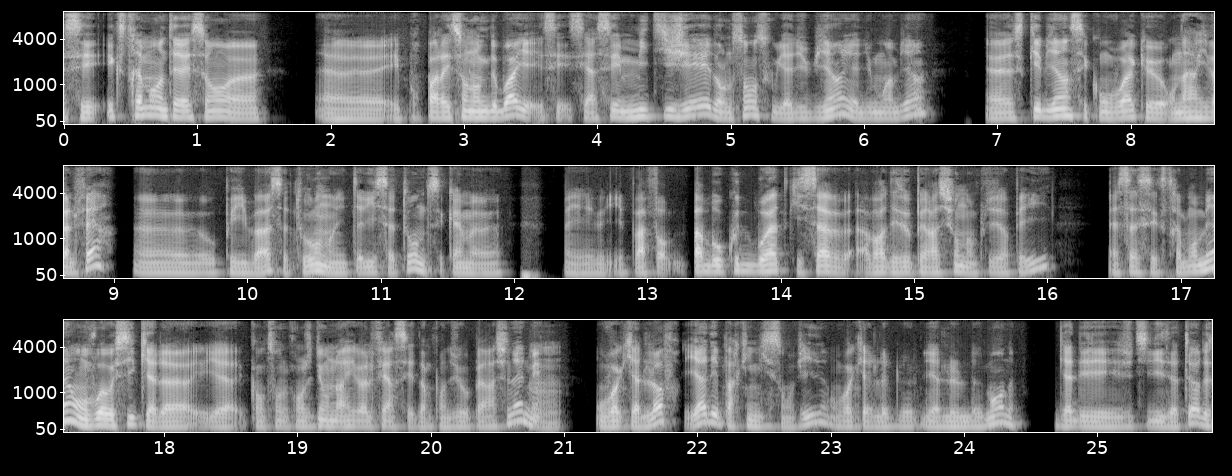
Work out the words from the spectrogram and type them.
C'est extrêmement intéressant. et pour parler sans langue de bois, c'est assez mitigé dans le sens où il y a du bien, il y a du moins bien. Ce qui est bien, c'est qu'on voit qu'on arrive à le faire. Aux Pays-Bas, ça tourne. En Italie, ça tourne. C'est quand même. Il n'y a, pas, beaucoup de boîtes qui savent avoir des opérations dans plusieurs pays. Et ça, c'est extrêmement bien. On voit aussi qu'il y a, la- il y a quand, on- quand je dis on arrive à le faire, c'est d'un point de vue opérationnel, mais Mmh. On voit qu'il y a de l'offre, il y a des parkings qui sont vides, on voit qu'il y a de, la demande, il y a des utilisateurs, des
